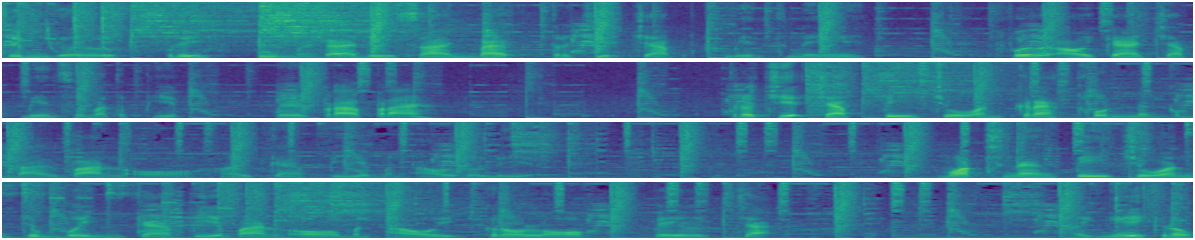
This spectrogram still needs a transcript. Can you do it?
Single Free Fume ការ design បែបត្រចៀកចាប់គ្មានធ្នេរធ្វើឲ្យការចាប់មានសុវត្ថិភាព ពេលប្រើប្រាស់ត្រចៀកចាប់ពីជាន់ក្រាស់ធន់នឹងកម្ដៅបានល្អហើយការពារមិនឲ្យរលាកមាត់ឆ្នាំងពីរជាន់ជំវិញការពារបានល្អមិនឲ្យក្រឡកពេលចាក់ហើយងាយក្នុង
